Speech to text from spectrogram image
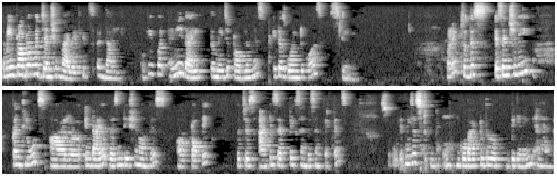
The main problem with gentian violet, it's a dye. Okay, for any dye, the major problem is it is going to cause staining. Alright, so this essentially concludes our uh, entire presentation on this uh, topic, which is antiseptics and disinfectants. So let me just go back to the beginning and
